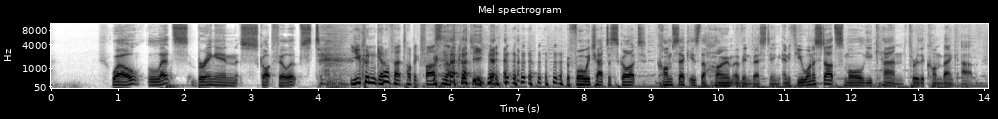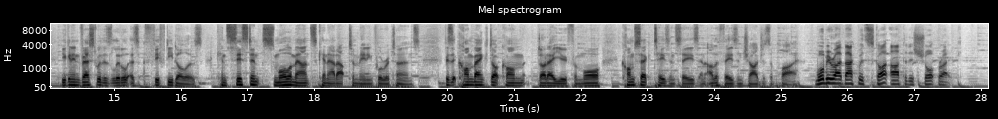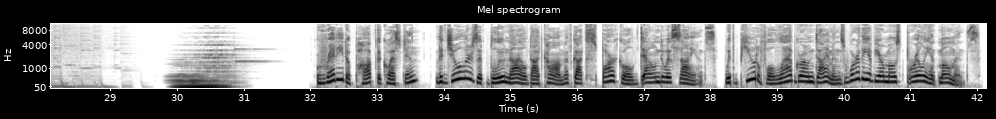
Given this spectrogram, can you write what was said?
Well, let's bring in Scott Phillips. To, You couldn't get off that topic fast enough, could you? before we chat to Scott, CommSec is the home of investing. And if you want to start small, you can through the CommBank app. You can invest with as little as $50. Consistent, small amounts can add up to meaningful returns. Visit commbank.com.au for more. CommSec T's and C's and other fees and charges apply. we'll be right back with Scott after this short break. Ready to pop the question? The jewelers at BlueNile.com have got sparkle down to a science with beautiful lab grown diamonds worthy of your most brilliant moments.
